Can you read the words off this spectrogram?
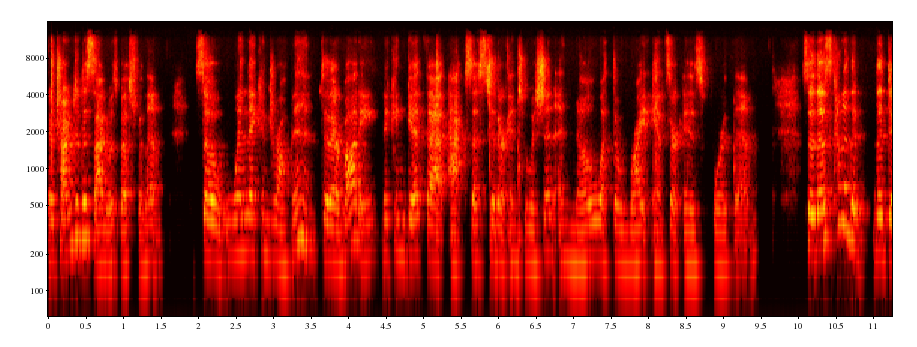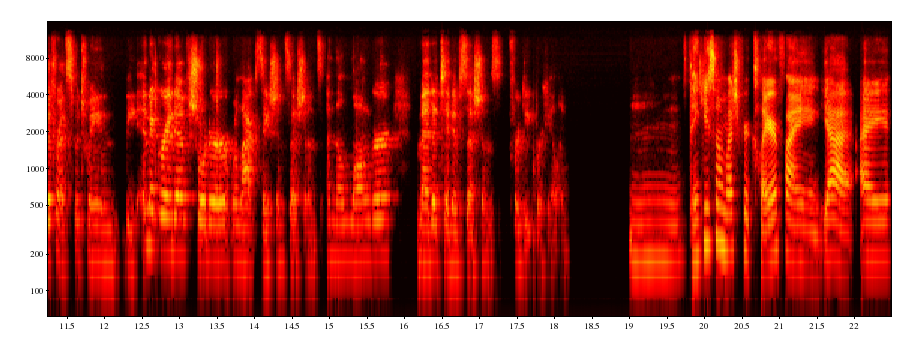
they're trying to decide what's best for them so when they can drop in to their body they can get that access to their intuition and know what the right answer is for them so that's kind of the, the difference between the integrative shorter relaxation sessions and the longer meditative sessions for deeper healing mm, thank you so much for clarifying yeah i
